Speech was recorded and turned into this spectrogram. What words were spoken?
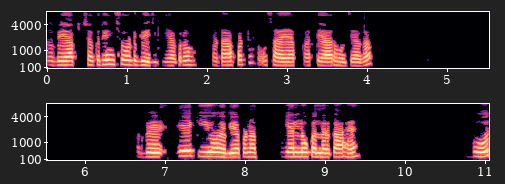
तो भी आप स्क्रीन शॉट भेज दिया करो। फटाफट उस आपका तैयार हो जाएगा। एक यो है भी अपना येलो कलर का है। बहुत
